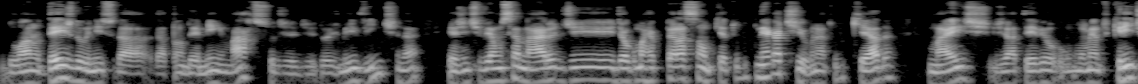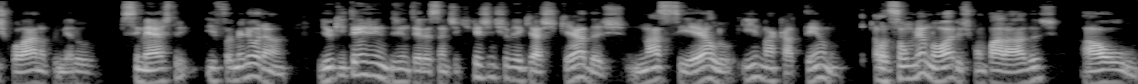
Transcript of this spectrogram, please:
do ano, desde o início da, da pandemia, em março de, de 2020, né? A gente vê um cenário de, de alguma recuperação, porque é tudo negativo, né? tudo queda, mas já teve um momento crítico lá no primeiro semestre e foi melhorando. E o que tem de interessante aqui é que a gente vê que as quedas na Cielo e na Cateno elas são menores comparadas ao,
